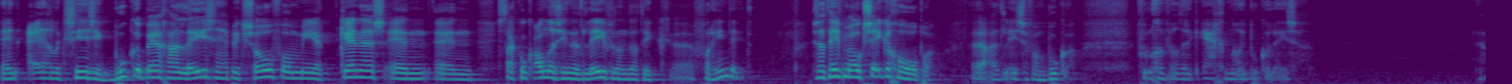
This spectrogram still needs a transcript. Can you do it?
En eigenlijk sinds ik boeken ben gaan lezen, heb ik zoveel meer kennis en, en sta ik ook anders in het leven dan dat ik eh, voorheen deed. Dus dat heeft mij ook zeker geholpen. Ja, het lezen van boeken. Vroeger wilde ik echt nooit boeken lezen. Ja.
